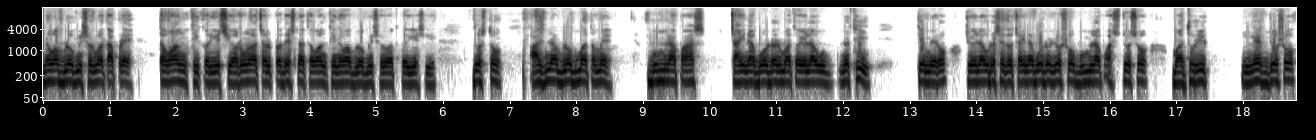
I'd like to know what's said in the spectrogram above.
નવા બ્લોગની શરૂઆત આપણે તવાંગથી કરીએ છીએ. અરુણાચલ પ્રદેશના તવાંગથી નવા બ્લોગની શરૂઆત કરીએ છીએ. દોસ્તો, આજના બ્લોગમાં તમે બુમલા પાસ, ચાઇના બોર્ડરમાં તો એલાઉડ નથી કેમેરો. જો એલાઉડ હશે તો ચાઇના બોર્ડર જોશો, બુમલા પાસ જોશો, માધુરી લેક જોશો,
